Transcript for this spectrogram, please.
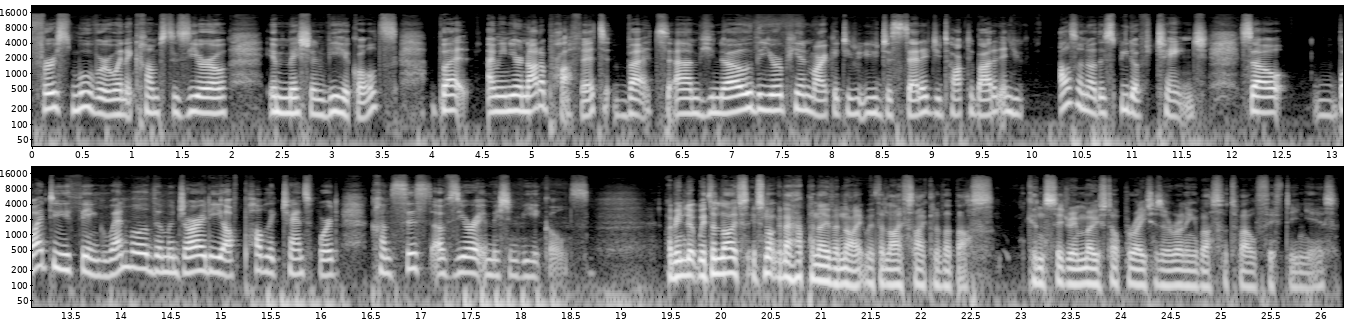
first mover when it comes to zero emission vehicles. But I mean, you're not a prophet, but um, you know the European market. You, you just said it, you talked about it, and you also know the speed of change. So, what do you think? When will the majority of public transport consist of zero emission vehicles? I mean, look, with the life, it's not going to happen overnight with the life cycle of a bus considering most operators are running a bus for 12, 15 years.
